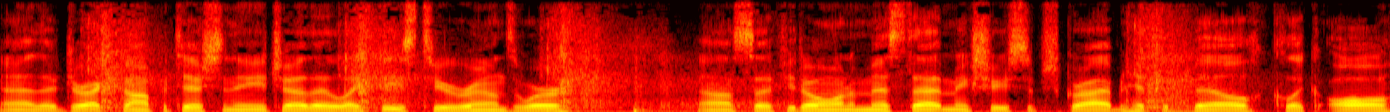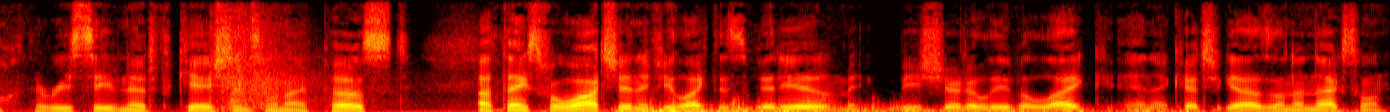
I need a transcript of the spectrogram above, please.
Uh, they're direct competition to each other like these two rounds were. Uh, so if you don't want to miss that, make sure you subscribe and hit the bell. Click all to receive notifications when I post. Uh, thanks for watching. If you like this video, be sure to leave a like, and I'll catch you guys on the next one.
